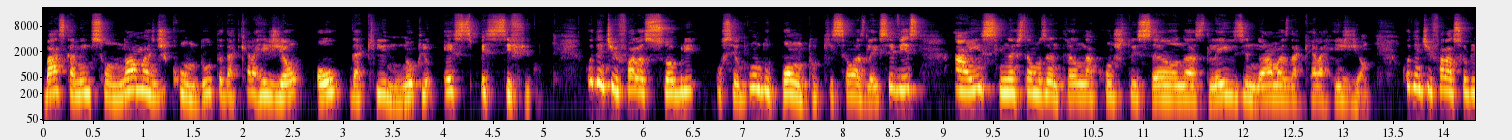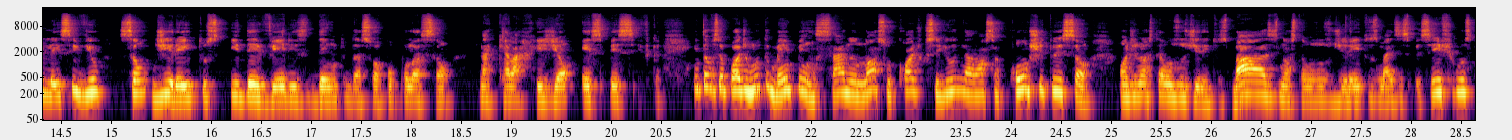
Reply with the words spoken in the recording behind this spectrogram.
basicamente são normas de conduta daquela região ou daquele núcleo específico. Quando a gente fala sobre o segundo ponto, que são as leis civis, aí sim nós estamos entrando na Constituição, nas leis e normas daquela região. Quando a gente fala sobre lei civil, são direitos e deveres dentro da sua população naquela região específica. Então você pode muito bem pensar no nosso Código Civil, na nossa Constituição, onde nós temos os direitos básicos, nós temos os direitos mais específicos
